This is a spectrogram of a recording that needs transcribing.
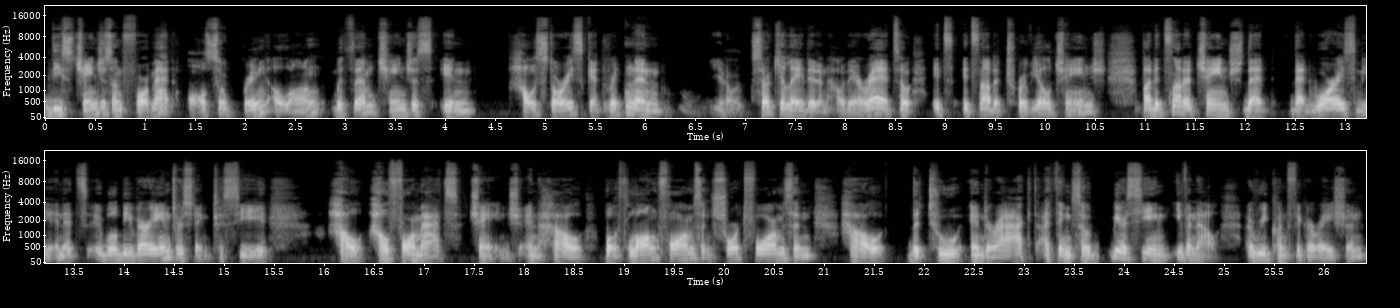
these changes in format also bring along with them changes in how stories get written and you know circulated and how they're read. So it's it's not a trivial change but it's not a change that that worries me. And it's it will be very interesting to see how how formats change and how both long forms and short forms and how the two interact. I think so we are seeing even now a reconfiguration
